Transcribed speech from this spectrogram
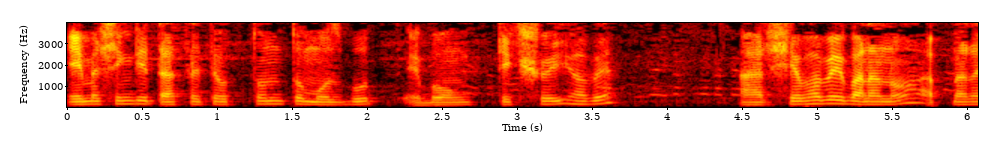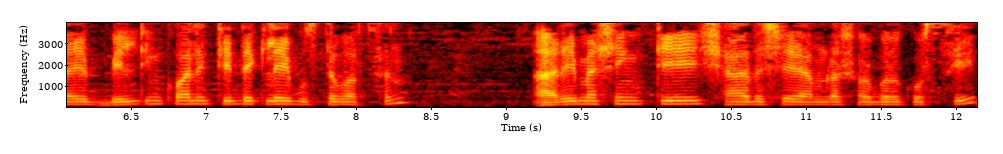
এই মেশিনটি তার চাইতে অত্যন্ত মজবুত এবং টেকসই হবে। আর সেভাবেই বানানো। আপনারা এর বিল্ডিং কোয়ালিটি দেখলেই বুঝতে পারছেন। আর এই মেশিনটি সারা দেশে আমরা সরবরাহ করছি।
